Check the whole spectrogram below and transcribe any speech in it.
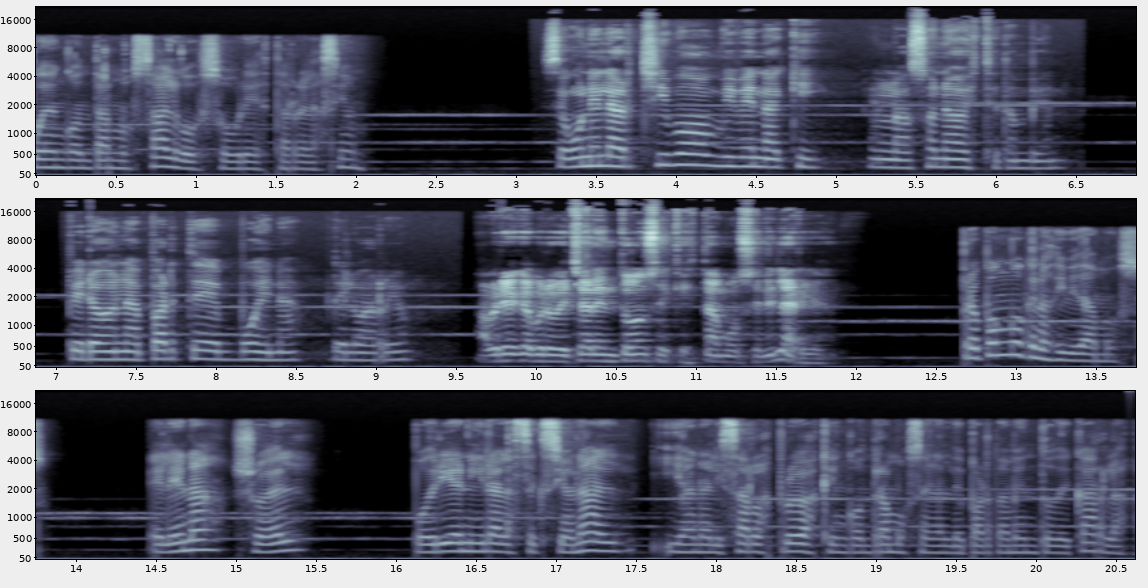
pueden contarnos algo sobre esta relación. Según el archivo, viven aquí, en la zona oeste también, pero en la parte buena del barrio. Habría que aprovechar entonces que estamos en el área. Propongo que nos dividamos. Elena, Joel, podrían ir a la seccional y analizar las pruebas que encontramos en el departamento de Carla.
